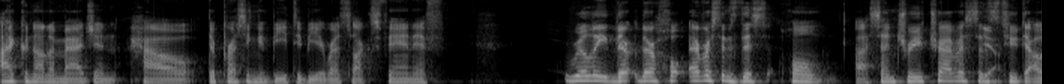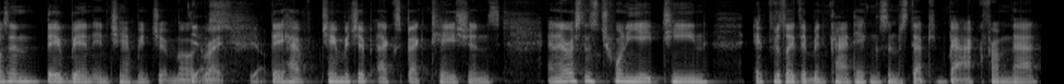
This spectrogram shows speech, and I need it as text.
I could not imagine how depressing it'd be to be a Red Sox fan if really their their whole ever since this whole a century, Travis, since Yeah. 2000, they've been in championship mode, Yes, right? yeah. They have championship expectations. And ever since 2018, it feels like they've been kind of taking some steps back from that.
